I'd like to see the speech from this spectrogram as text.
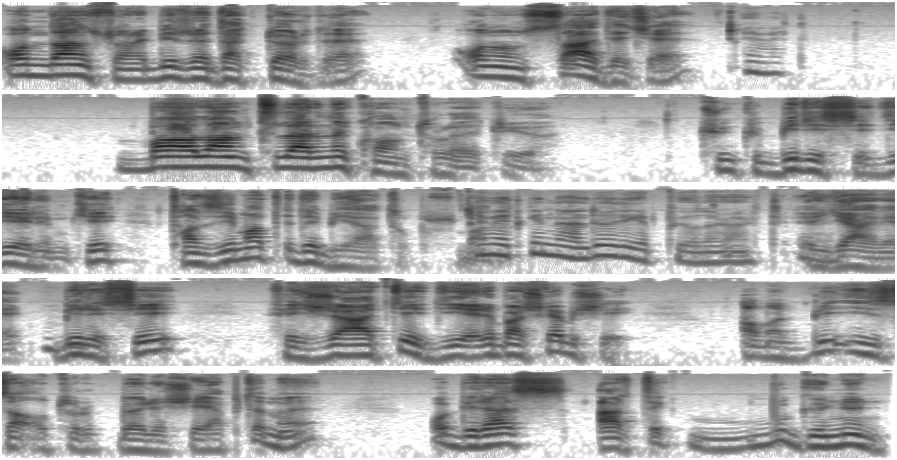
Ondan sonra bir redaktör de onun sadece Evet. bağlantılarını kontrol ediyor. Çünkü birisi diyelim ki tanzimat edebiyatı uzmanı. Evet genelde öyle yapıyorlar artık. E, Evet. Yani birisi fecraati, diğeri başka bir şey. Ama bir insan oturup böyle şey yaptı mı o biraz artık bugünün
